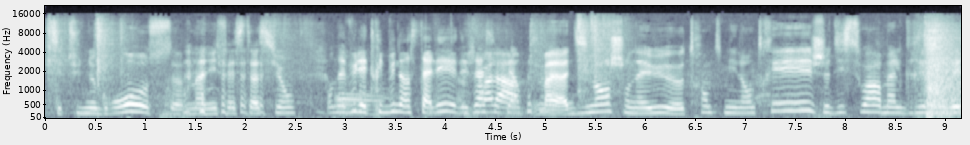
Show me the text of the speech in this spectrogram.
c'est une grosse manifestation. On a vu les tribunes installées déjà, voilà. c'était impressionnant. Bah, dimanche, on a eu 30 000 entrées. Jeudi soir, malgré le mauvais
